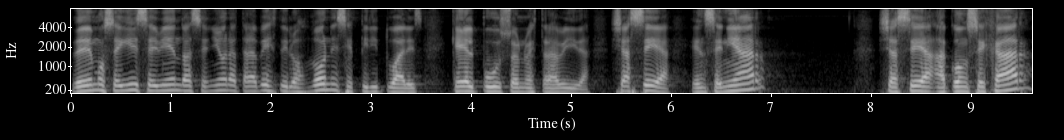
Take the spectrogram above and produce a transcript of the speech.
Debemos seguir sirviendo al Señor a través de los dones espirituales que Él puso en nuestra vida, ya sea enseñar, ya sea aconsejar,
